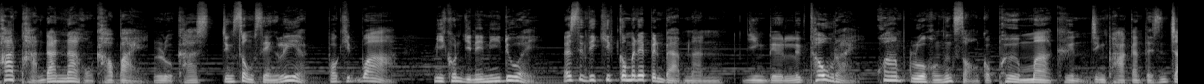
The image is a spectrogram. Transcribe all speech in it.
พาดผ่านด้านหน้าของเขาไป ลูคัสจึงส่งเสียงเรียก เพราะคิดว่ามีคนอยู่ในนี้ด้วย และสิ่งที่คิดก็ไม่ได้เป็นแบบนั้น ยิ่งเดินลึกเท่าไหร่ ความกลัวของทั้งสองก็เพิ่มมากขึ้น จึงพากันตัดสินใจ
